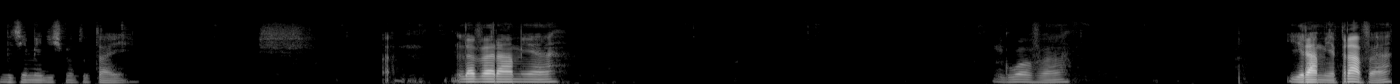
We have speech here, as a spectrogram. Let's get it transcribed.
gdzie mieliśmy tutaj lewe ramię, głowę i ramię prawe,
